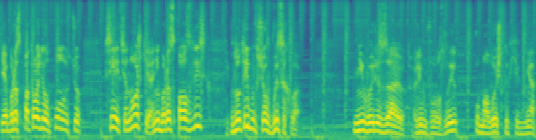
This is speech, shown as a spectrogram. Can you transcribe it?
я бы распатронил полностью все эти ножки, они бы расползлись, внутри бы все высохло. Не вырезают лимфоузлы у молочных ягнят.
